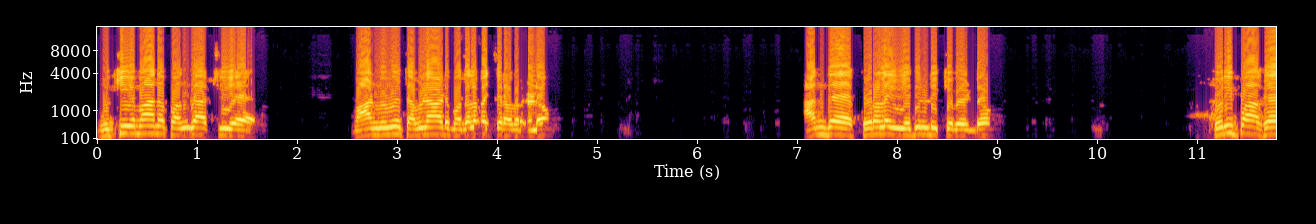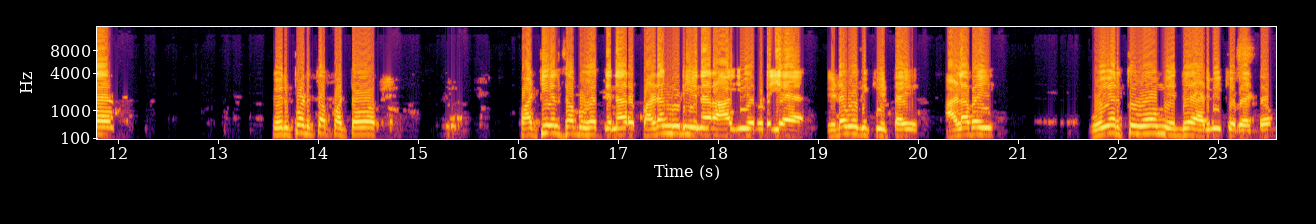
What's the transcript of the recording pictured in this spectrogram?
முக்கியமான பங்காற்றிய மாண்புமிகு தமிழ்நாடு முதலமைச்சர் அவர்களும் அந்த குரலை எதிரொலிக்க வேண்டும். குறிப்பாக பிற்படுத்தப்பட்டோர் பட்டியல் சமூகத்தினர் பழங்குடியினர் ஆகியோருடைய இடஒதுக்கீட்டை அளவை உயர்த்துவோம் என்று அறிவிக்க வேண்டும்.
